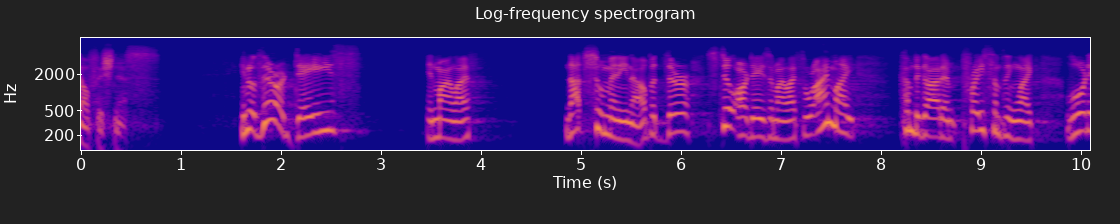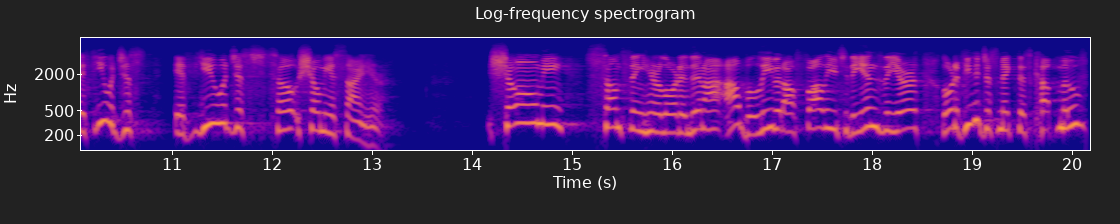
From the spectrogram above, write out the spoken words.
selfishness. You know, there are days in my life, not so many now, but there still are days in my life where I might come to God and pray something like, Lord, if you would just, if you would just show, me a sign here. Show me something here, Lord, and then I, will believe it. I'll follow you to the ends of the earth. Lord, if you could just make this cup move,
